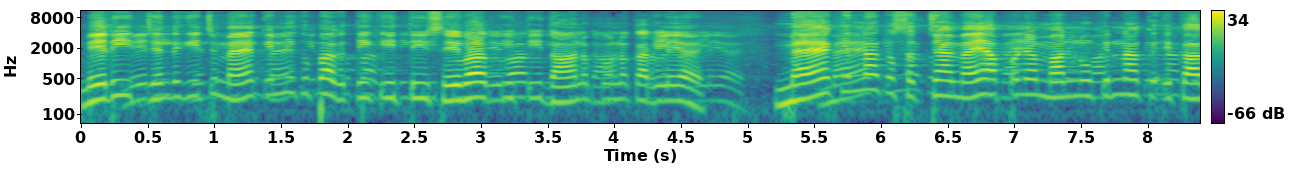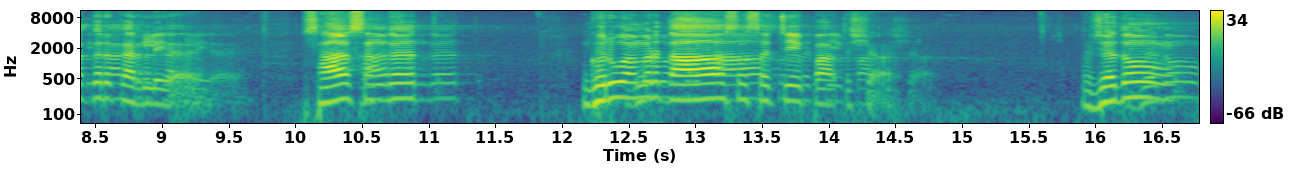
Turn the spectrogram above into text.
ਮੇਰੀ ਜ਼ਿੰਦਗੀ 'ਚ ਮੈਂ ਕਿੰਨੀ ਕੁ ਭਗਤੀ ਕੀਤੀ ਸੇਵਾ ਕੀਤੀ ਦਾਨ ਪੁੰਨ ਕਰ ਲਿਆ ਹੈ। ਮੈਂ ਕਿੰਨਾ ਕੁ ਸੱਚਾ ਮੈਂ ਆਪਣੇ ਮਨ ਨੂੰ ਕਿੰਨਾ ਕੁ ਇਕਾਗਰ ਕਰ ਲਿਆ ਹੈ। ਸਾਧ ਸੰਗਤ ਗੁਰੂ ਅਮਰਦਾਸ ਸੱਚੇ ਪਾਤਸ਼ਾਹ। ਜਦੋਂ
